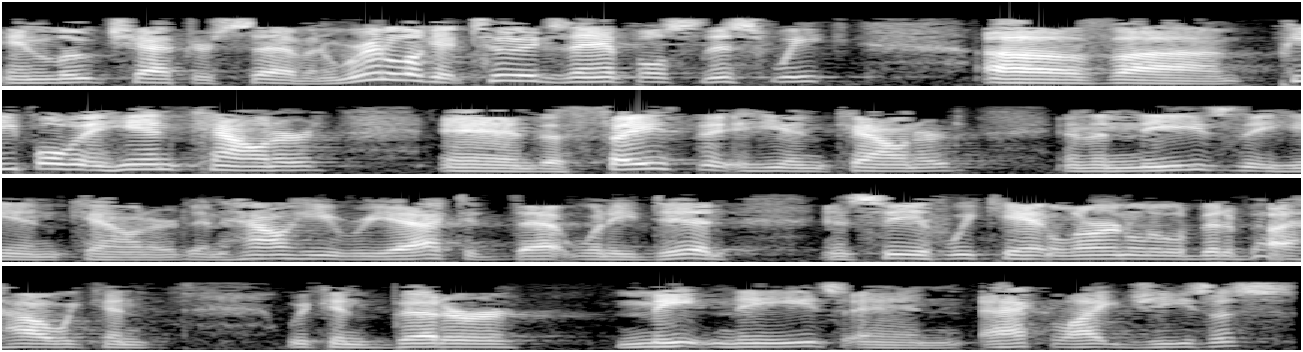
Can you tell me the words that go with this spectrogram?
in Luke chapter 7. We're going to look at two examples this week of uh, people that he encountered and the faith that he encountered and the needs that he encountered and how he reacted to that when he did and see if we can't learn a little bit about how we can we can better meet needs and act like Jesus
